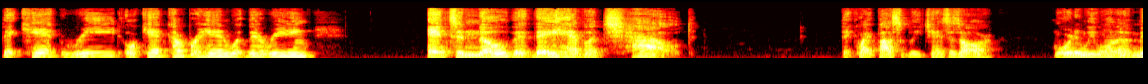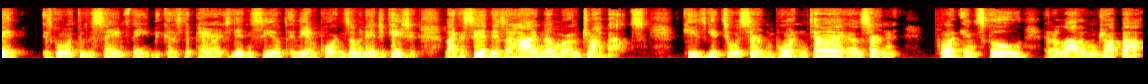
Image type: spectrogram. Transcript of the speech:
that can't read or can't comprehend what they're reading, and to know that they have a child that quite possibly, chances are, more than we want to admit, is going through the same thing because the parents didn't see the importance of an education. Like I said, there's a high number of dropouts. Kids get to a certain point in time, a certain point in school, and a lot of them drop out.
